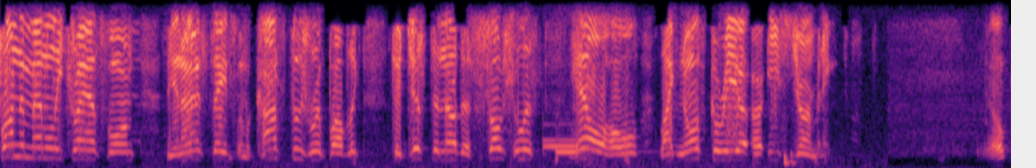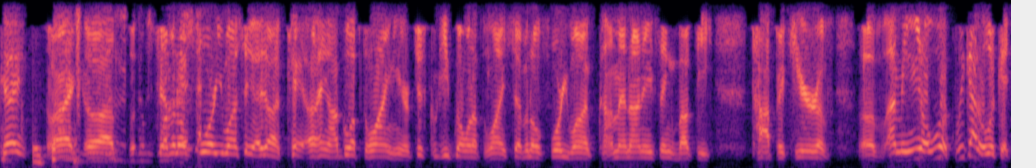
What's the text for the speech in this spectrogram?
fundamentally transform the United States from a constitutional republic to just another socialist hellhole like North Korea or East Germany. Okay. All right. Uh, 704, you want to say, uh, t- uh, hang on, I'll go up the line here. Just keep going up the line. 704, you want to comment on anything about the topic here of, of I mean, you know, look, we got to look at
